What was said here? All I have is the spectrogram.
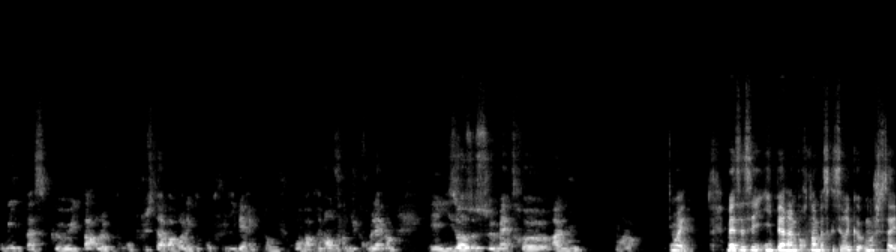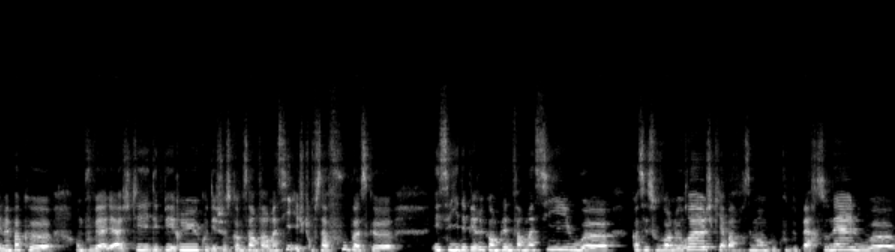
Oui, parce qu'ils parlent beaucoup plus, la parole est beaucoup plus libérée. Donc du coup, on va vraiment au fond du problème et ils osent se mettre euh, à nous. Voilà. Ouais. Ben ça c'est hyper important parce que c'est vrai que moi je savais même pas que on pouvait aller acheter des perruques ou des choses comme ça en pharmacie et je trouve ça fou parce que essayer des perruques en pleine pharmacie ou euh, quand c'est souvent le rush, qu'il n'y a pas forcément beaucoup de personnel ou euh,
